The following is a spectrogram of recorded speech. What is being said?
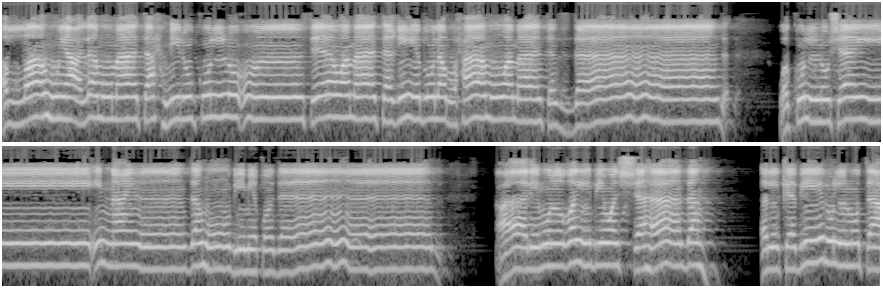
الله يعلم ما تحمل كل أنثى وما تغيض الأرحام وما تزداد وكل شيء عنده بمقدار عالم الغيب والشهادة الكبير المتعال.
